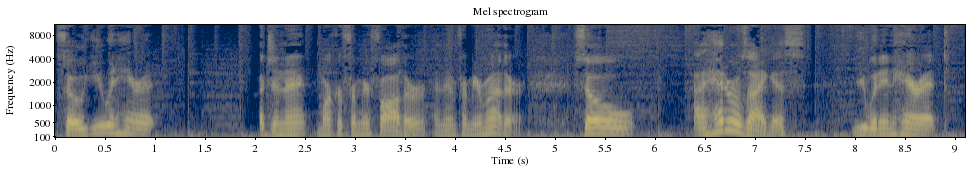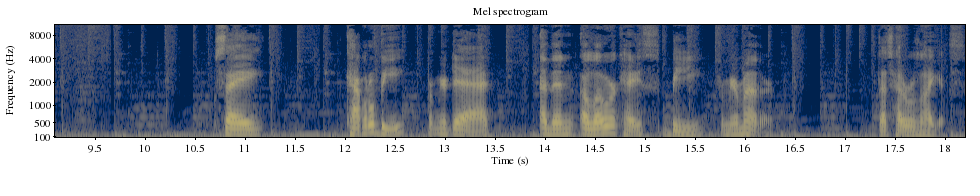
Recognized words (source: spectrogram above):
so you inherit a genetic marker from your father and then from your mother. So, a heterozygous, you would inherit, say, capital B from your dad, and then a lowercase b from your mother. That's heterozygous.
